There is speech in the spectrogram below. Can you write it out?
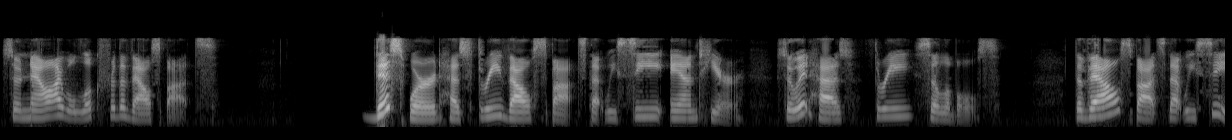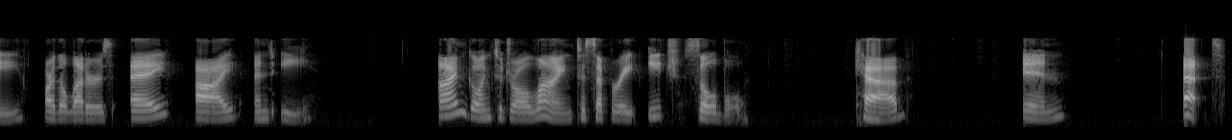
So now I will look for the vowel spots. This word has three vowel spots that we see and hear, so it has three syllables. The vowel spots that we see are the letters A, I, and E. I'm going to draw a line to separate each syllable. Cab, in, et.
